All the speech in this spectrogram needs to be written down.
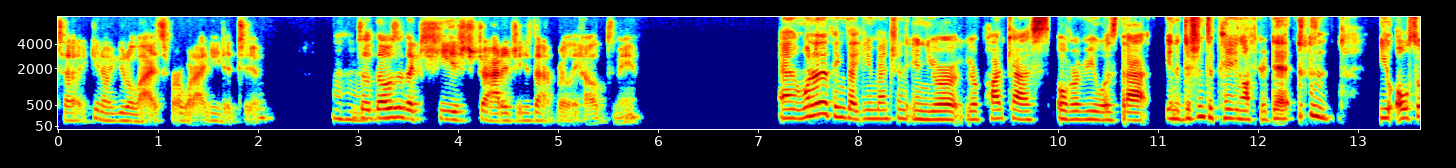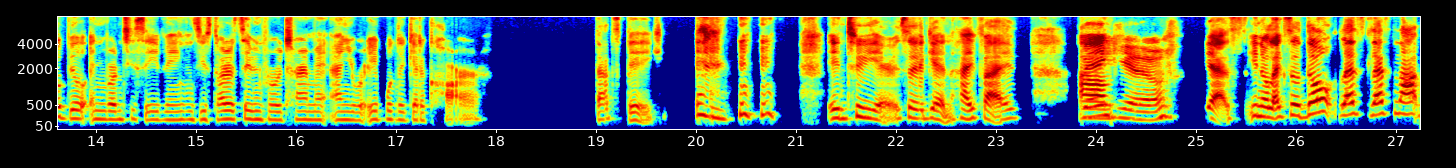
to, you know, utilize for what I needed to. Mm-hmm. So those are the key strategies that really helped me. And one of the things that you mentioned in your your podcast overview was that in addition to paying off your debt, you also built emergency savings, you started saving for retirement and you were able to get a car. That's big. in 2 years. So again, high five. Thank um, you. Yes, you know like so don't let's let's not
